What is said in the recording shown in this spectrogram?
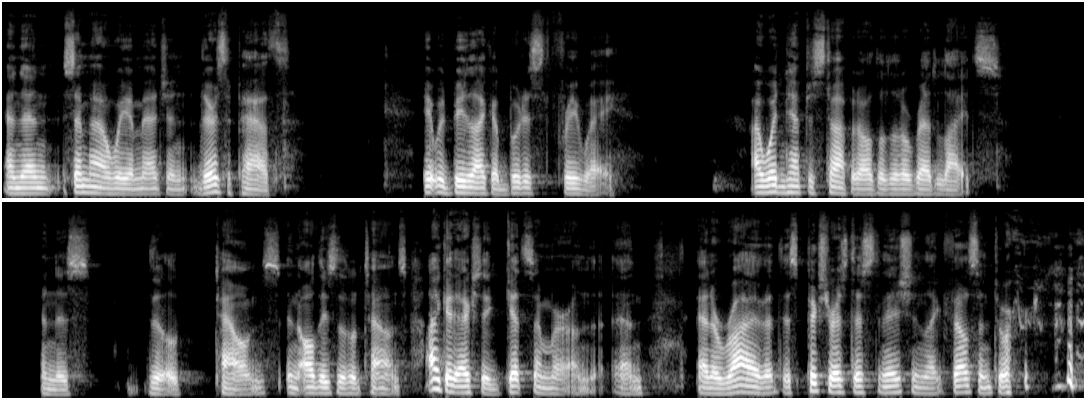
And then somehow we imagine there's a path. It would be like a Buddhist freeway. I wouldn't have to stop at all the little red lights in this little towns, in all these little towns. I could actually get somewhere on the, and and arrive at this picturesque destination like Felsentor.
